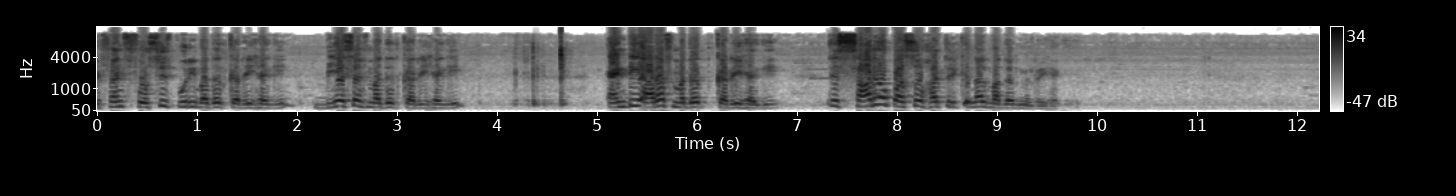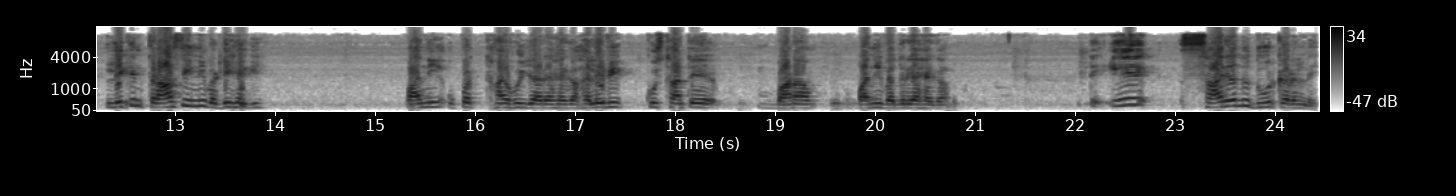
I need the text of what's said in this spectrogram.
ਡਿਫੈਂਸ ਫੋਰਸਿਸ ਪੂਰੀ ਮਦਦ ਕਰ ਰਹੀ ਹੈਗੀ ਬੀਐਸਐਫ ਮਦਦ ਕਰ ਰਹੀ ਹੈਗੀ ਐਨਡੀਆਰਐਫ ਮਦਦ ਕਰ ਰਹੀ ਹੈਗੀ, ਤੇ ਸਾਰਿਆਂ ਪਾਸੋਂ ਹਰ ਤਰੀਕੇ ਨਾਲ ਮਦਦ ਮਿਲ ਰਹੀ ਹੈਗੀ। ਲੇਕਿਨ ਤਰਾਸਦੀ ਇੰਨੀ ਵੱਡੀ ਹੈਗੀ, ਪਾਣੀ ਉੱਪਰ ਥਾਂ ਹੋਈ ਜਾ ਰਿਹਾ ਹੈਗਾ, ਹਲੇ ਵੀ ਕੁਝ ਥਾਂ ਤੇ ਬਾਣਾ ਪਾਣੀ ਵੱਧ ਰਿਹਾ ਹੈਗਾ। ਤੇ ਇਹ ਸਾਰਿਆਂ ਨੂੰ ਦੂਰ ਕਰਨ ਲਈ,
